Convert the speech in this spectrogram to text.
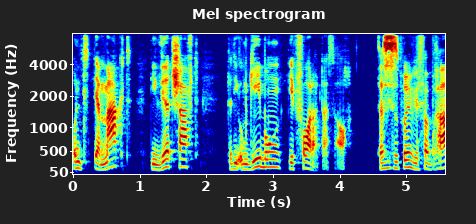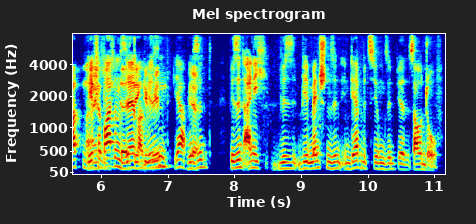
und der Markt, die Wirtschaft, die Umgebung, die fordert das auch. Das ist das Problem. Wir verbraten Wir verbraten uns selber. Wir sind, ja, wir sind, wir sind eigentlich, wir, wir Menschen sind in der Beziehung sind wir saudoof.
